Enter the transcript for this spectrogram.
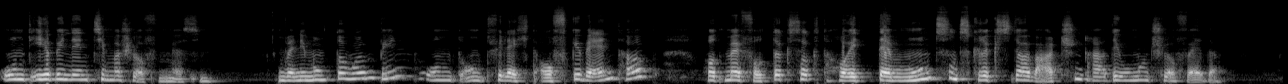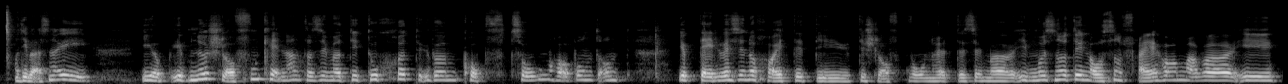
und ich habe in dem Zimmer schlafen müssen. Und wenn ich munter geworden bin und, und vielleicht aufgeweint habe, hat mein Vater gesagt, halt dein Mund, sonst kriegst du ein Watschen, dreh dich um und schlaf weiter. Und ich weiß noch, ich, ich habe ich hab nur schlafen können, dass ich mir die Tuchert über den Kopf gezogen habe und, und ich habe teilweise noch heute die, die Schlafgewohnheit, dass ich, mir, ich muss nur die Nasen frei haben, aber ich,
